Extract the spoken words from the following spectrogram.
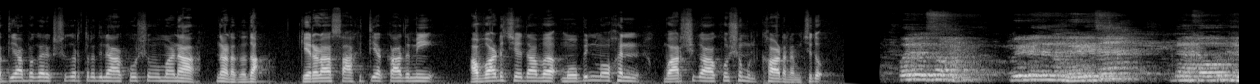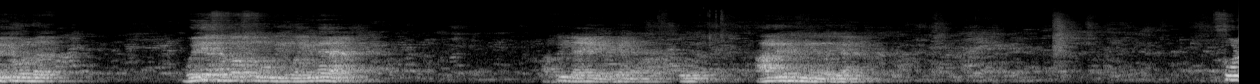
അധ്യാപക രക്ഷകർത്തൃ ദിനാഘോഷവുമാണ് നടന്നത്. കേരള സാഹിത്യ അക്കാദമി അവാർഡ് ജേതാവ് മോബിൻ മോഹൻ വാർഷികാഘോഷം ഉദ്ഘാടനം ചെയ്തു. ഒരു നിന്ന് മേടിച്ച് വലിയ സന്തോഷം സ്കൂൾ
